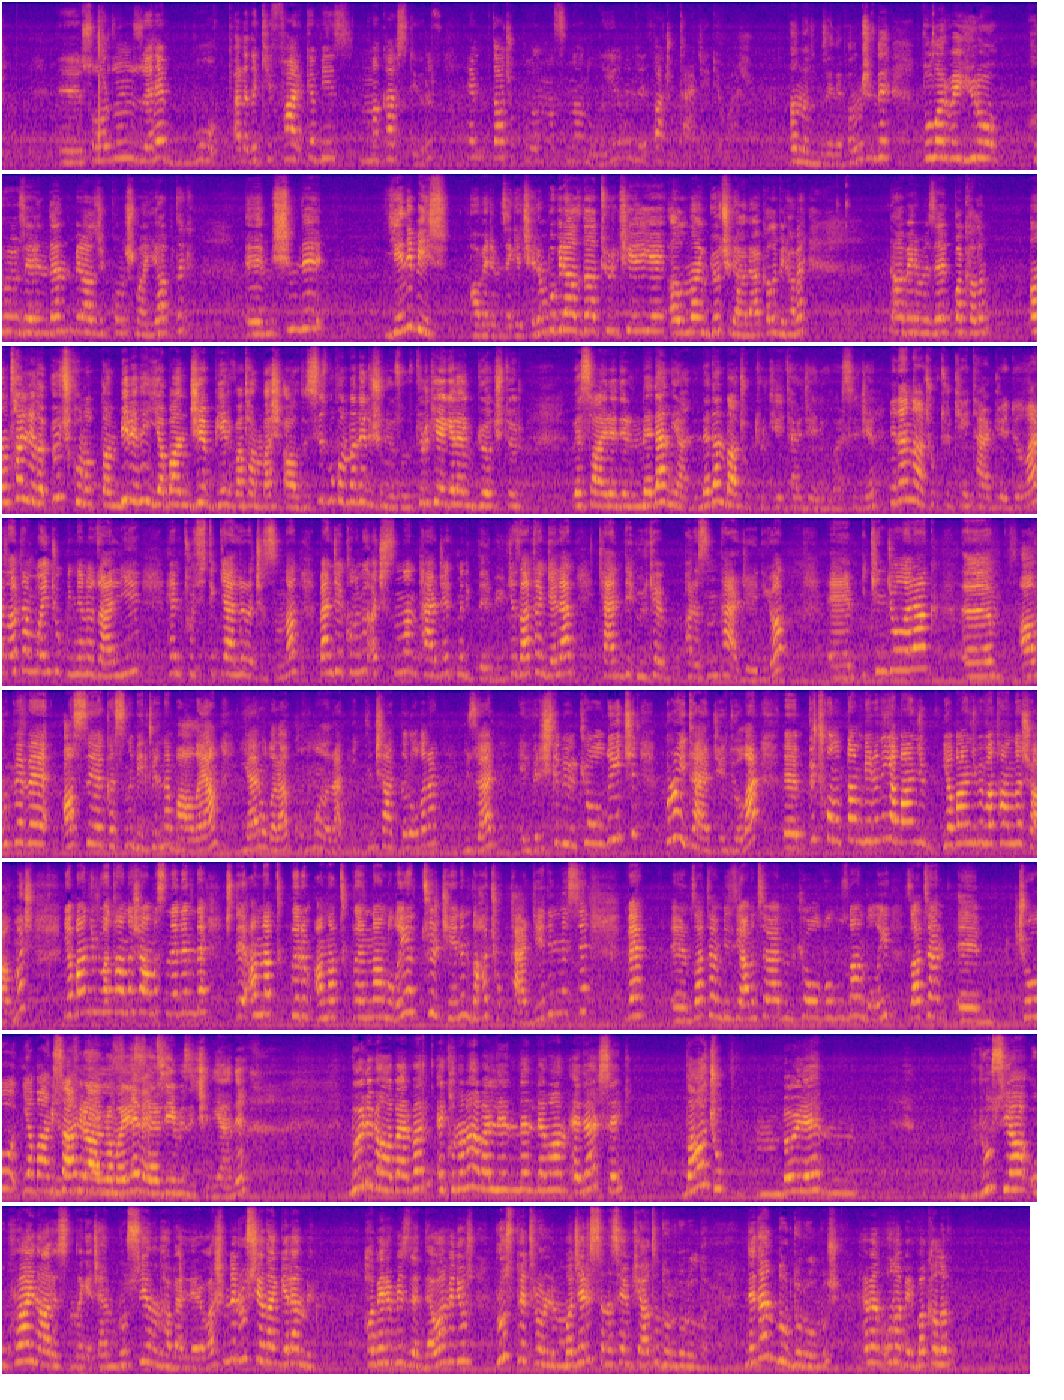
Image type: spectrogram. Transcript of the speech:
Ee, sorduğunuz üzere bu aradaki farka biz makas diyoruz. Hem daha çok kullanılmasından dolayı hem de daha çok tercih ediyorlar. Anladım Zeynep Hanım. Şimdi dolar ve euro kuru üzerinden birazcık konuşma yaptık. Ee, şimdi yeni bir haberimize geçelim. Bu biraz daha Türkiye'ye alınan göçle alakalı bir haber. Haberimize bakalım. Antalya'da 3 konuttan birini yabancı bir vatandaş aldı. Siz bu konuda ne düşünüyorsunuz? Türkiye'ye gelen göçtür vesairedir. Neden yani? Neden daha çok Türkiye'yi tercih ediyorlar sizce? Neden daha çok Türkiye'yi tercih ediyorlar? Zaten bu en çok bilinen özelliği hem turistik yerler açısından bence ekonomi açısından tercih etmedikleri bir ülke. Zaten gelen kendi ülke parasını tercih ediyor. Ee, ikinci olarak e, Avrupa ve Asya yakasını birbirine bağlayan yer olarak, konum olarak, iklim şartları olarak güzel, elverişli bir ülke olduğu için burayı tercih ediyorlar. Ee, üç konuttan birini yabancı yabancı bir vatandaş almış. Yabancı bir vatandaş alması nedeni de işte anlattıklarım anlattıklarımdan dolayı Türkiye'nin daha çok tercih edilmesi ve e, zaten biz yardımsever bir ülke olduğumuzdan dolayı zaten e, çoğu yabancılar Misafir ağırlamayı evet. sevdiğimiz için yani. Böyle bir haber var. Ekonomi haberlerinden devam edersek daha çok böyle m, Rusya Ukrayna arasında geçen Rusya'nın haberleri var. Şimdi Rusya'dan gelen bir haberimizle devam ediyoruz. Rus petrolünün Macaristan'a sevkiyatı durduruldu. Neden durdurulmuş? Hemen ona bir bakalım.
